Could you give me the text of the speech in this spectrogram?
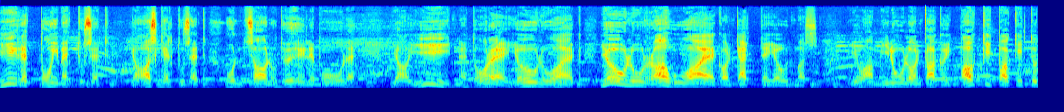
kiired toimetused ja askeltused on saanud ühele poole ja iidne tore jõuluaeg, jõulurahuaeg on kätte jõudmas. ja minul on ka kõik pakid pakitud,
